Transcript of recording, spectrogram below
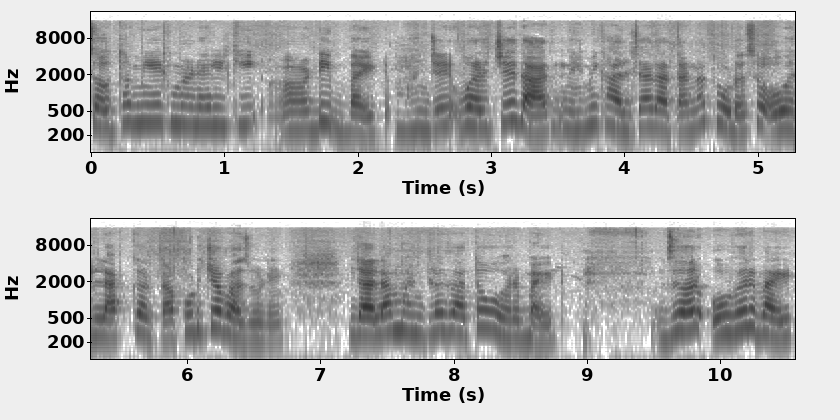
चौथं मी एक म्हणेल की डीप बाईट म्हणजे वरचे दात नेहमी खालच्या दातांना थोडंसं ओव्हरलॅप करता पुढच्या बाजूने ज्याला म्हटलं जातं ओव्हरबाईट जर ओव्हरबाईट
